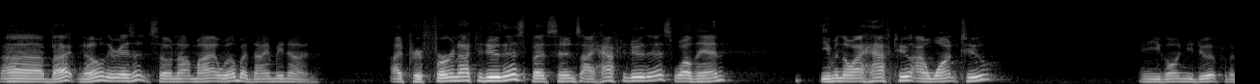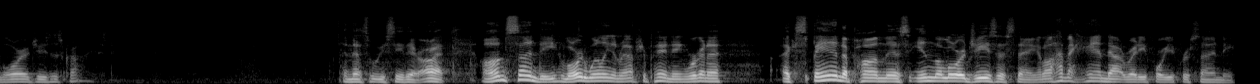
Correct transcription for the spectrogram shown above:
Uh, but no, there isn't. So not my will, but thine be done. I'd prefer not to do this, but since I have to do this, well then, even though I have to, I want to. And you go and you do it for the glory of Jesus Christ. And that's what we see there. All right. On Sunday, Lord willing and rapture pending, we're going to expand upon this in the Lord Jesus thing. And I'll have a handout ready for you for Sunday.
